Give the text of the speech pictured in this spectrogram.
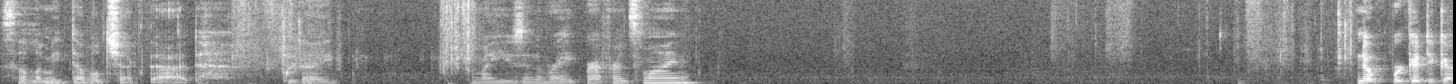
So let me double check that. Did I, am I using the right reference line? Nope, we're good to go.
